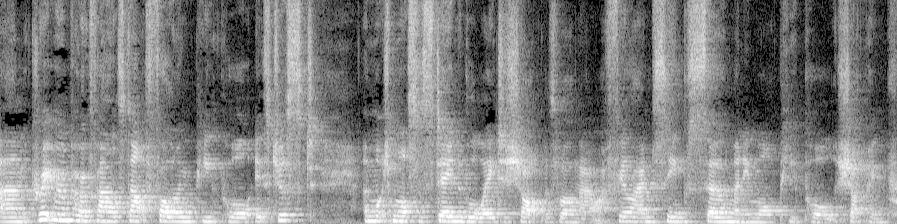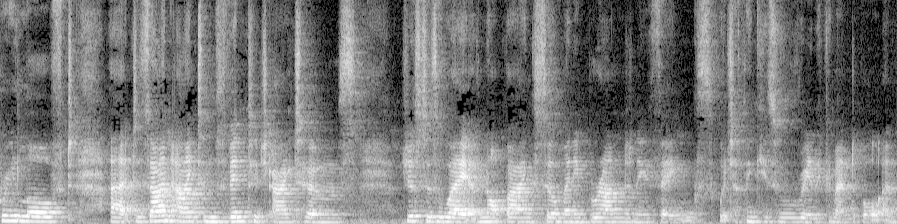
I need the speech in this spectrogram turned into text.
um, create your own profile, start following people. It's just a much more sustainable way to shop as well now. I feel I'm seeing so many more people shopping pre-loved, uh, design items, vintage items, just as a way of not buying so many brand new things, which I think is really commendable and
